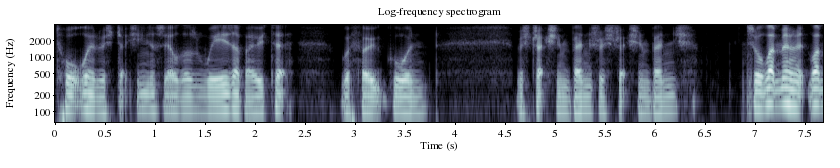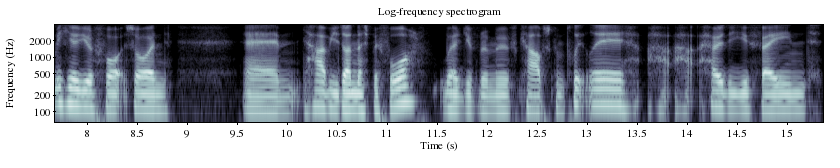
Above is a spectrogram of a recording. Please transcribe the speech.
totally restricting yourself. There's ways about it without going restriction binge, restriction binge. So let me let me hear your thoughts on um, have you done this before, where you've removed carbs completely? H- how do you find?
